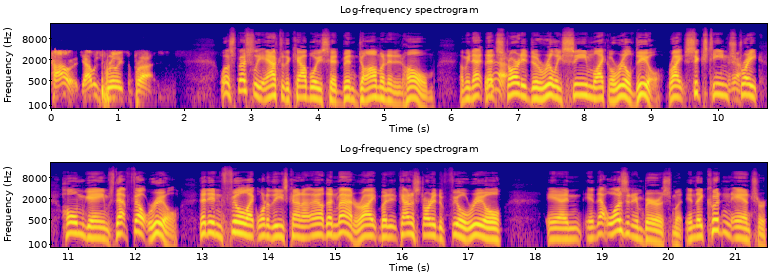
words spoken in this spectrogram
college. I was really surprised. Well, especially after the Cowboys had been dominant at home. I mean that that yeah. started to really seem like a real deal, right? 16 yeah. straight home games. That felt real. That didn't feel like one of these kind of well, it doesn't matter, right? But it kind of started to feel real. And and that was an embarrassment, and they couldn't answer.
